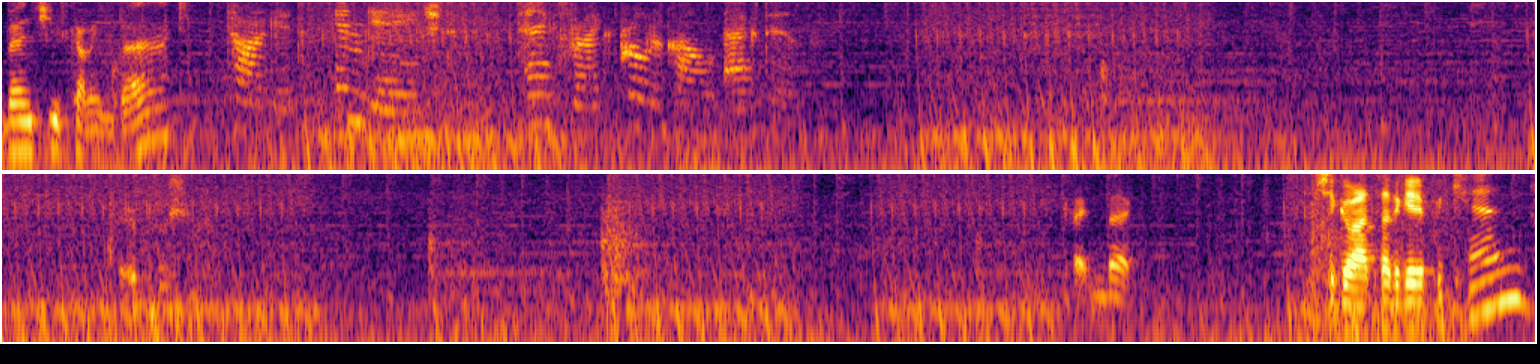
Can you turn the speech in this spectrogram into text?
Banshee's coming back. Target engaged. Fighting back. Should go outside the gate if we can.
